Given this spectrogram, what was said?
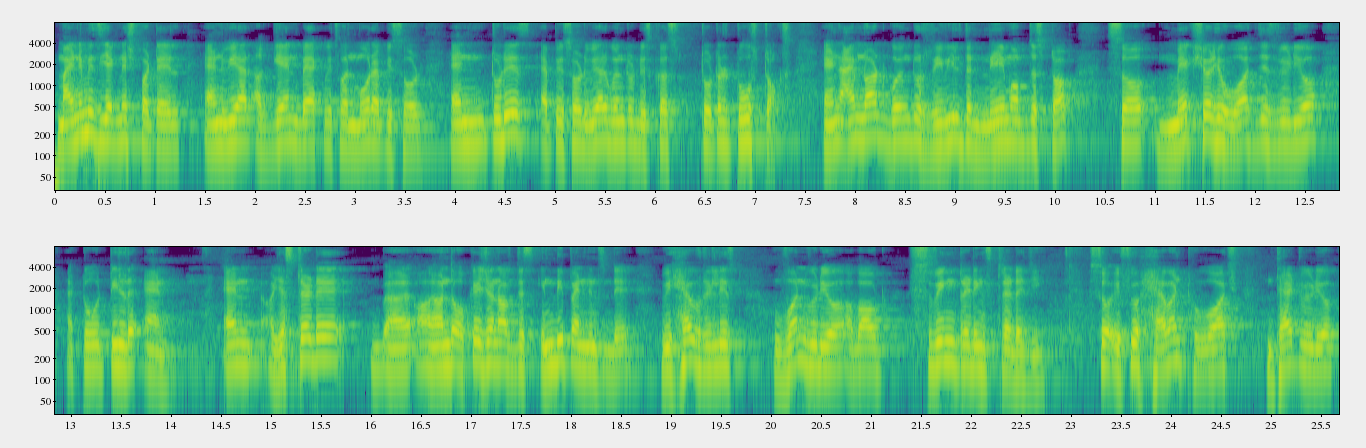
My name is Yagnesh Patel and we are again back with one more episode. And today's episode we are going to discuss total two stocks. And I'm not going to reveal the name of the stock. So make sure you watch this video to till the end. And yesterday uh, on the occasion of this Independence Day we have released one video about swing trading strategy. So if you haven't watched that video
